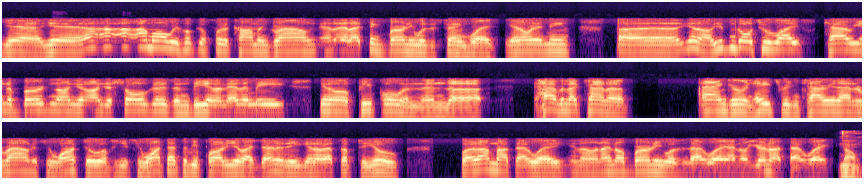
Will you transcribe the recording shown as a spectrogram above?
Yeah, yeah. I, I'm always looking for the common ground, and, and I think Bernie was the same way. You know what I mean? Uh, you know, you can go through life carrying a burden on your on your shoulders and being an enemy, you know, of people, and and uh, having that kind of anger and hatred and carrying that around if you want to. If you, if you want that to be part of your identity, you know, that's up to you. But I'm not that way, you know, and I know Bernie wasn't that way. I know you're not that way. No.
